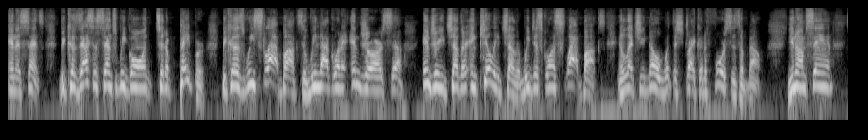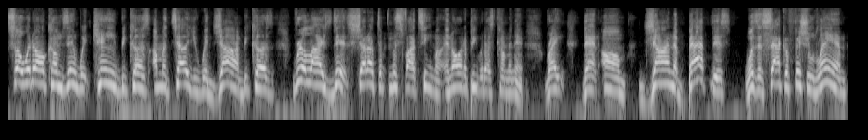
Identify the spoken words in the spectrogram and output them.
in a sense, because that's the sense we going to the paper because we slap boxing. we not going to injure ourselves, injure each other and kill each other. We just going to slap box and let you know what the strike of the force is about. You know what I'm saying? So it all comes in with Cain because I'm going to tell you with John, because realize this, shout out to Miss Fatima and all the people that's coming in, right? That, um, John the Baptist was a sacrificial lamb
